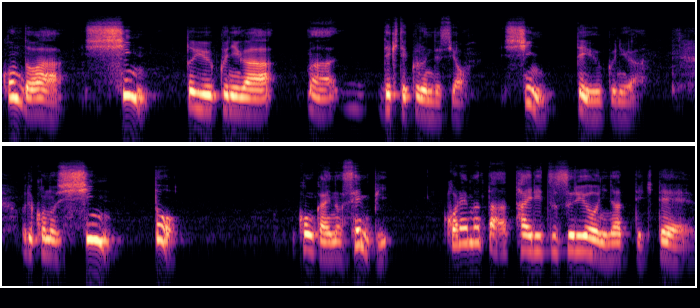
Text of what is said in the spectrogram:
今度は秦という国が、まあ、できてくるんですよ。秦っていう国が。でこの秦と今回の戦費これまた対立するようになってきて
